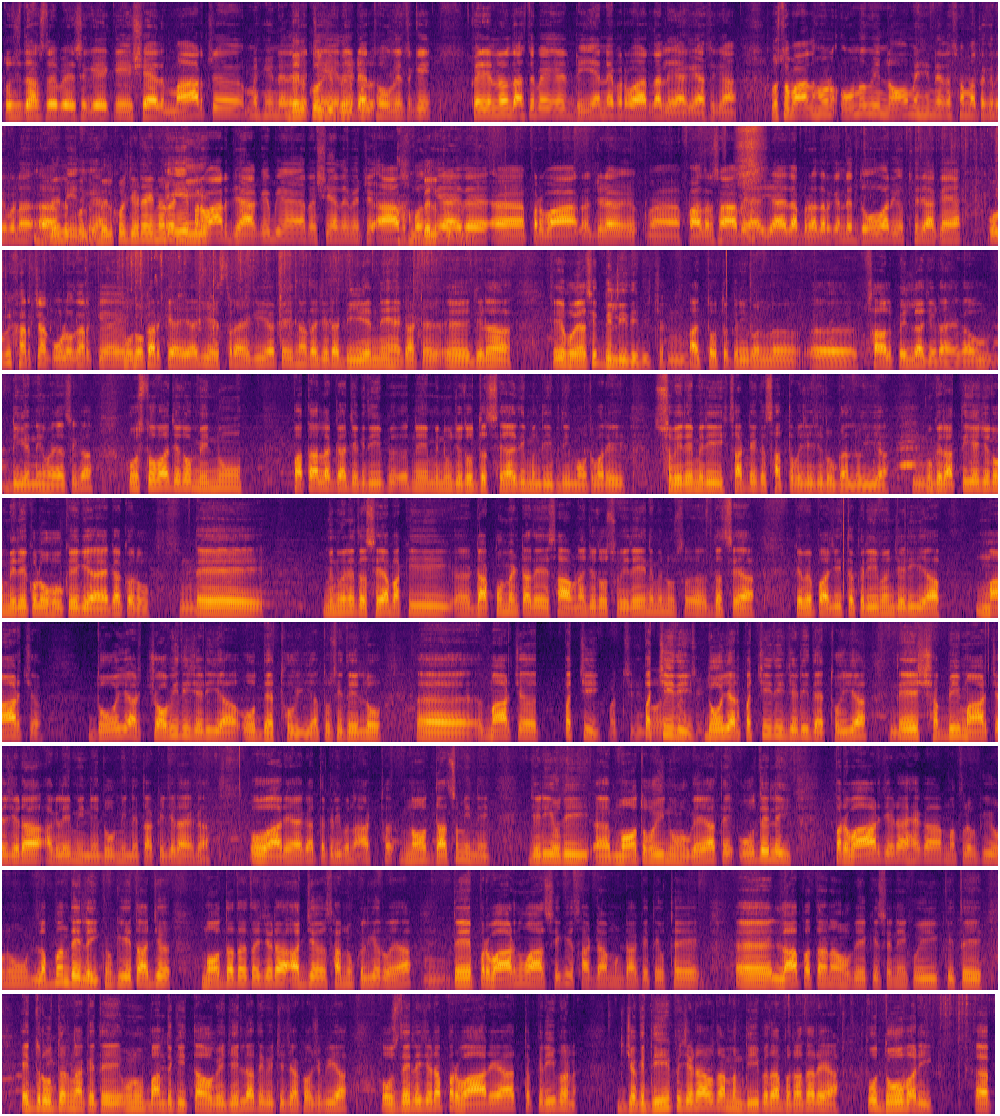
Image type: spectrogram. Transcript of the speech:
ਤੁਸੀਂ ਦੱਸਦੇ ਪਏ ਸੀਗੇ ਕਿ ਸ਼ਾਇਦ ਮਾਰਚ ਮਹੀਨੇ ਦੇ ਵਿੱਚ ਇਹਦੀ। ਡੈਥ ਹੋ ਗਈ ਸੀਗੀ। ਫਿਰ ਇਹਨਾਂ ਨੂੰ ਦੱਸਦੇ ਪਏ ਇਹ ਡੀਐਨਏ ਪਰਿਵਾਰ ਦਾ ਲਿਆ ਗਿਆ ਸੀਗਾ। ਉਸ ਤੋਂ ਬਾਅਦ ਹੁਣ ਉਹਨੂੰ ਵੀ 9 ਮਹੀਨੇ ਦਾ ਸਮਾਂ ਤਕਰੀਬਨ ਬੀਤ ਬਿਲਕੁਲ ਗਿਆ। ਬਿਲਕੁਲ ਜਿਹੜਾ ਇਹਨਾਂ ਦਾ ਇਹ ਪਰਿਵਾਰ ਜਾ ਕੇ ਵੀ ਆਇਆ ਰਸ਼ੀਆ ਦੇ ਵਿੱਚ ਆਪ ਖੁਦ। ਗਿਆ ਇਹਦੇ ਪਰਿਵਾਰ ਜਿਹੜਾ ਫਾਦਰ ਸਾਹਿਬ ਹੈ ਜਾਂ ਇਹਦਾ ਬ੍ਰਦਰ ਕਹਿੰਦੇ ਦੋ ਵਾਰੀ ਉੱਥੇ ਜਾ ਕੇ ਆਇਆ। ਉਹ ਵੀ ਖਰਚਾ ਕੋਲੋਂ ਕਰਕੇ ਆਏ। ਫੋਲੋ ਕਰਕੇ ਆਏ ਆ ਜੀ। ਇਸ ਤਰ੍ਹਾਂ ਹੈਗੀ ਆ ਕਿ ਇਹਨਾਂ ਦਾ ਜਿਹੜਾ ਡੀਐਨਏ ਹੈਗਾ ਜਿਹੜਾ ਇਹ ਹੋਇਆ ਸੀ ਦਿੱਲੀ ਦੇ ਵਿੱਚ। ਅੱਜ ਤੋਂ ਤਕਰੀਬਨ ਸਾਲ ਪਹਿਲਾਂ ਜਿਹੜਾ ਹੈਗਾ ਉਹ ਡੀਐਨਏ ਹੋਇਆ ਸੀਗਾ। ਉਸ ਤੋਂ ਬਾਅਦ ਜਦੋਂ ਮੈਨੂੰ ਪਤਾ ਲੱਗਾ ਜਗਦੀਪ ਨੇ ਮੈਨੂੰ ਜਦੋਂ ਦੱਸਿਆ ਇਹਦੀ ਮਨਦੀਪ ਦੀ ਮੌਤ ਬਾਰੇ ਸਵੇਰੇ ਮੇਰੀ 7:30 ਵਜੇ ਜਦੋਂ ਗੱਲ ਹੋਈ ਆ ਕਿਉਂਕਿ ਰਾਤੀ ਇਹ ਜਦੋਂ ਮੇਰੇ ਕੋਲੋਂ ਹੋ ਕੇ ਗਿਆ ਹੈਗਾ ਘਰੋਂ ਤੇ ਮੈਨੂੰ ਇਹਨੇ ਦੱਸਿਆ ਬਾਕੀ ਡਾਕੂਮੈਂਟਾਂ ਦੇ ਹਿਸਾਬ ਨਾਲ ਜਦੋਂ ਸਵੇਰੇ ਇਹਨੇ ਮੈਨੂੰ ਦੱਸਿਆ ਕਿ ਵੀ ਭਾਜੀ ਤਕਰੀਬਨ ਜਿਹੜੀ ਆ ਮਾਰਚ 2024 ਦੀ ਜਿਹੜੀ ਆ ਉਹ ਡੈਥ ਹੋਈ ਆ। ਤੁਸੀਂ ਦੇਖ ਲਓ ਮਾਰਚ 25 25 25 ਦੀ 2025 ਦੀ ਜਿਹੜੀ ਡੈਥ ਹੋਈ ਆ ਤੇ 26 ਮਾਰਚ ਜਿਹੜਾ ਅਗਲੇ ਮਹੀਨੇ 2 ਮਹੀਨੇ ਤੱਕ ਜਿਹੜਾ ਹੈਗਾ ਉਹ ਆ ਰਿਹਾ ਹੈਗਾ ਤਕਰੀਬਨ 8 9 10 ਮਹੀਨੇ ਜਿਹੜੀ ਉਹਦੀ ਮੌਤ ਹੋਈ ਨੂੰ ਹੋ ਗਏ ਆ ਤੇ ਉਹਦੇ ਲਈ ਪਰਿਵਾਰ ਜਿਹੜਾ ਹੈਗਾ, ਮਤਲਬ ਕਿ ਉਹਨੂੰ ਲੱਭਣ ਦੇ ਲਈ, ਕਿਉਂਕਿ ਇਹ ਤਾਂ ਅੱਜ ਮੌਤ ਦਾ ਤਾਂ ਜਿਹੜਾ ਅੱਜ ਸਾਨੂੰ ਕਲੀਅਰ ਹੋਇਆ ਤੇ ਪਰਿਵਾਰ ਨੂੰ ਆਸ ਸੀ ਕਿ ਸਾਡਾ ਮੁੰਡਾ ਕਿਤੇ ਉੱਥੇ ਲਾਪਤਾ ਨਾ ਹੋਵੇ, ਕਿਸੇ ਨੇ ਕੋਈ ਕਿਤੇ ਇੱਧਰ ਉੱਧਰ ਨਾ ਕਿਤੇ ਉਹਨੂੰ ਬੰਦ ਕੀਤਾ ਹੋਵੇ, ਜੇਲ੍ਹਾਂ ਦੇ ਵਿੱਚ ਜਾਂ ਕੁਝ ਵੀ ਆ, ਉਸ ਦੇ ਲਈ ਜਿਹੜਾ ਪਰਿਵਾਰ ਆ, ਤਕਰੀਬਨ ਜਗਦੀਪ ਜਿਹੜਾ ਉਹਦਾ ਮਨਦੀਪ ਦਾ ਬ੍ਰਦਰ ਆ, ਉਹ ਦੋ ਵਾਰੀ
